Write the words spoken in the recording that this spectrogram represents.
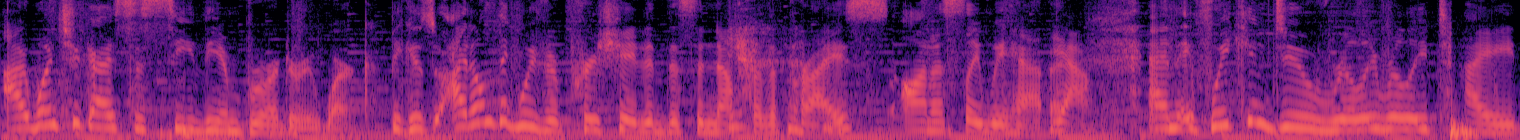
I want you guys to see the embroidery work because I don't think we've appreciated this enough for the price. Honestly, we haven't. Yeah. And if we can do really, really tight,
